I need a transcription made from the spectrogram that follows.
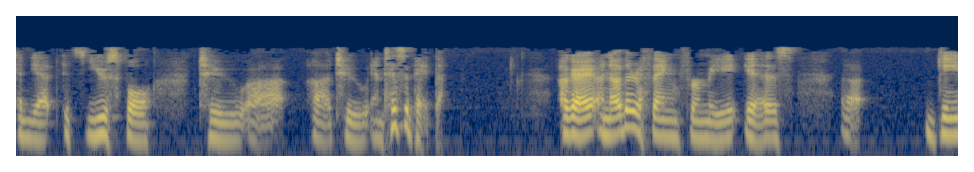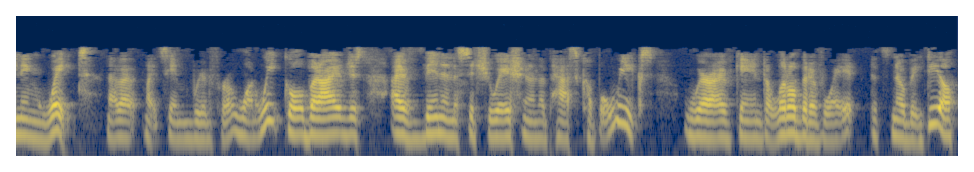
and yet it's useful to, uh, uh, to anticipate that. Okay. Another thing for me is, uh, gaining weight. Now that might seem weird for a one week goal, but I've just, I've been in a situation in the past couple weeks where I've gained a little bit of weight. It's no big deal,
